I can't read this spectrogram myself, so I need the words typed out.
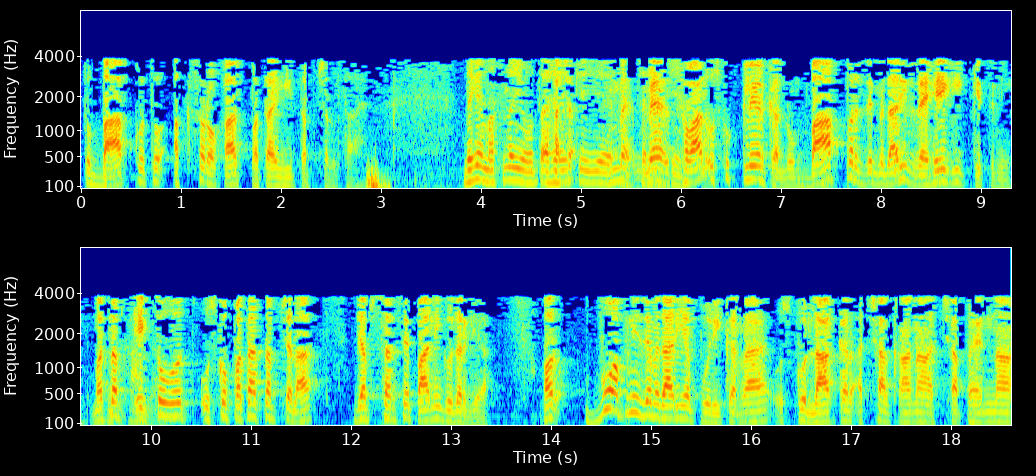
تو باپ کو تو اکثر اوقات پتہ ہی تب چلتا ہے۔ دیکھیں مسئلہ یہ ہوتا ہے اچھا، کہ یہ میں سوال اس کو کلیئر کر لوں۔ باپ پر ذمہ داری رہے گی کتنی؟ مطلب ایک تو وہ اس کو پتا تب چلا جب سر سے پانی گزر گیا اور وہ اپنی ذمہ داریاں پوری کر رہا ہے، اس کو لا کر اچھا کھانا اچھا پہننا،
